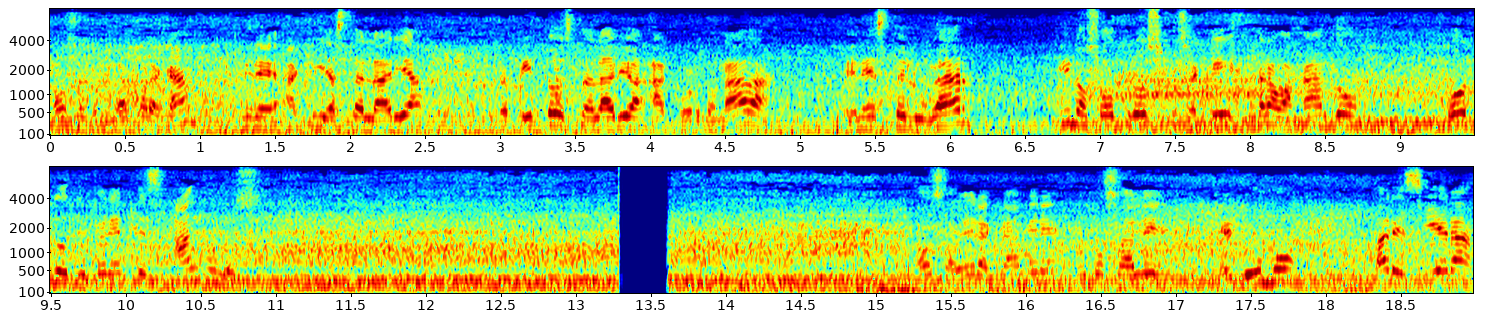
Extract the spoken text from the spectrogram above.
vamos a caminar para acá mire aquí ya está el área repito está el área acordonada en este lugar y nosotros pues aquí trabajando por los diferentes ángulos. Vamos a ver acá miren cómo sale el humo. Pareciera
